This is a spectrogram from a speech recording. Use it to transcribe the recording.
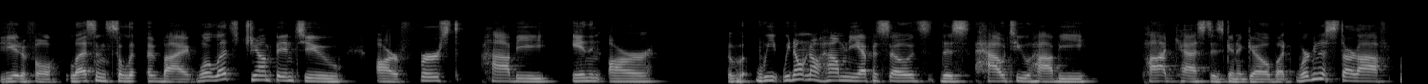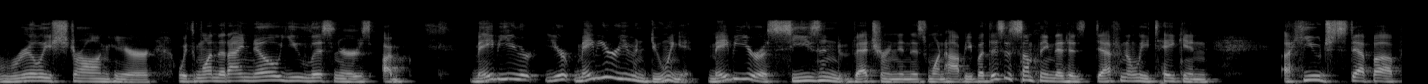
Beautiful lessons to live by. Well, let's jump into our first hobby in our. We we don't know how many episodes this how to hobby podcast is going to go, but we're going to start off really strong here with one that I know you listeners are. Maybe you're you're maybe you're even doing it. Maybe you're a seasoned veteran in this one hobby, but this is something that has definitely taken a huge step up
